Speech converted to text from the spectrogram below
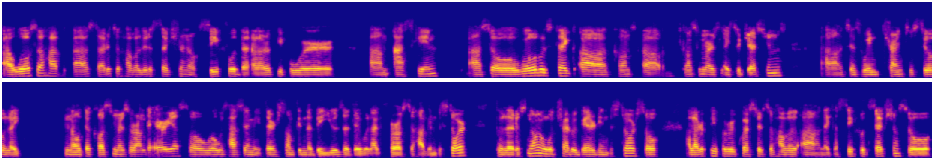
Uh, we also have started to have a little section of seafood that a lot of people were um, asking. Uh, so we always take uh, cons- uh, consumers like suggestions since we're trying to still like know the customers around the area. So we always ask them if there's something that they use that they would like for us to have in the store to let us know, and we'll try to get it in the store. So a lot of people requested to have a uh, like a seafood section. So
